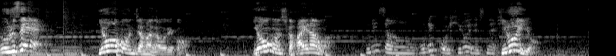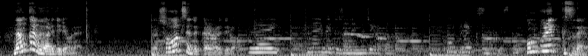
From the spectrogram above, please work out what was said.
うるせえ。4本じゃまだおでこ。4本しか入らんわ。お兄さんおでこ広いですね。広いよ。何回も言われてるよ俺小学生の時から言われてるわ。プライプライベートじゃない間違えた。コンプレックスなんですか？コンプレックスだよ。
